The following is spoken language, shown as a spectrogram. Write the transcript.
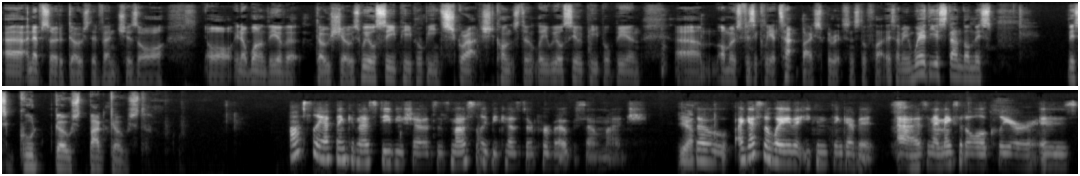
uh, an episode of Ghost Adventures or or you know one of the other ghost shows, we'll see people being scratched constantly. We'll see people being um, almost physically attacked by spirits and stuff like this. I mean, where do you stand on this this good ghost, bad ghost? Honestly, I think in those TV shows, it's mostly because they're provoked so much. Yeah. So I guess the way that you can think of it as, and it makes it a little clearer, is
